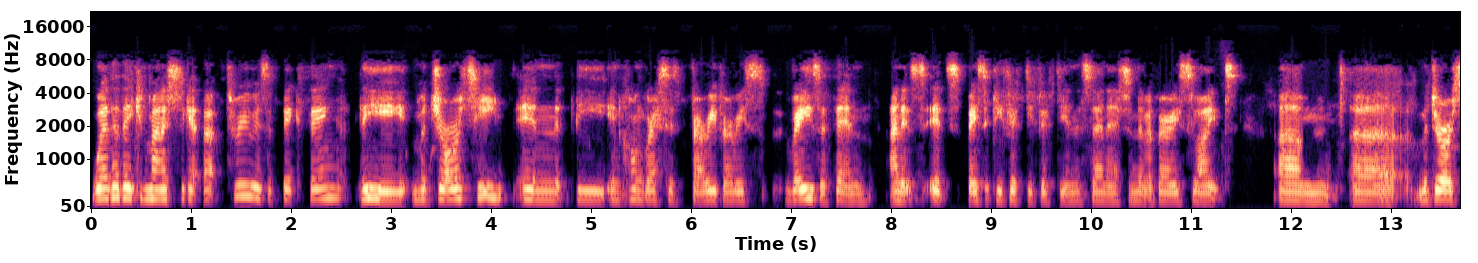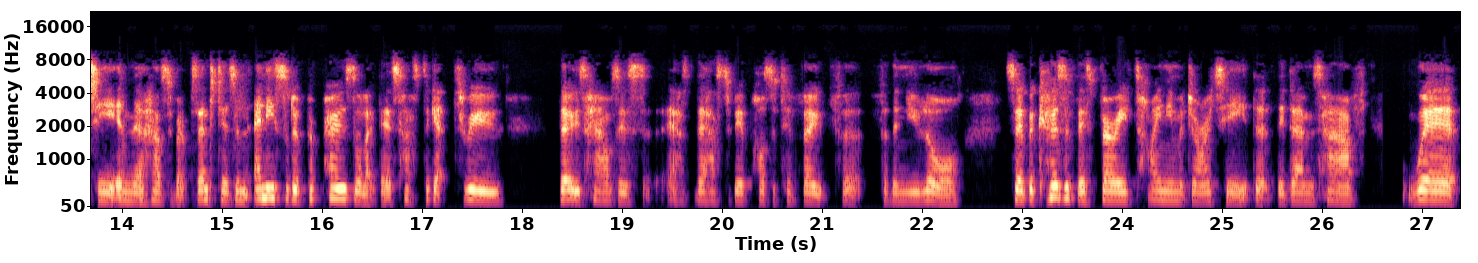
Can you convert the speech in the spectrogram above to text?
whether they can manage to get that through is a big thing. The majority in the in Congress is very very razor thin, and it's it's basically 50-50 in the Senate and a very slight um, uh, majority in the House of Representatives, and any sort of proposal like this has to get through those houses. Has, there has to be a positive vote for for the new law. So, because of this very tiny majority that the Dems have, we're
